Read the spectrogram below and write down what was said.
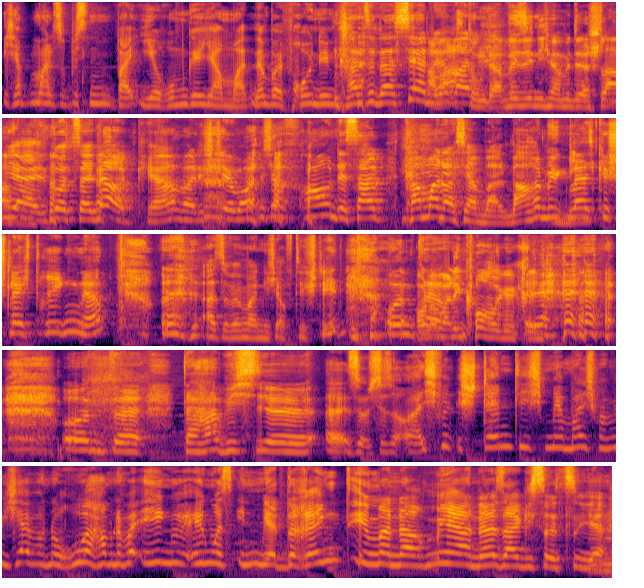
ich habe mal so ein bisschen bei ihr rumgejammert. Ne? Bei Freundinnen kannst du das ja. Ne? Aber Weil- Achtung, da will sie nicht mehr mit dir schlafen. ja, Gott sei Dank, ja, weil ich stehe überhaupt nicht auf Frauen. Deshalb kann man das ja mal machen Mhm. mit Gleichgeschlechtrigen, ne? Also wenn man nicht auf die steht. Und, Oder äh, mal die Kurve gekriegt. und äh, da habe ich, äh, also ich, so, oh, ich will ständig mehr, manchmal will ich einfach nur Ruhe haben, aber irgendwie, irgendwas in mir drängt immer nach mehr, ne, sage ich so zu ihr. Mhm.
